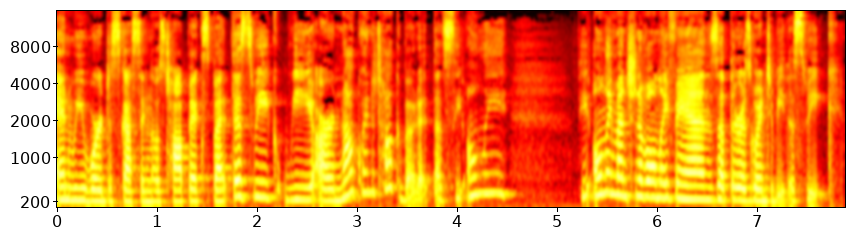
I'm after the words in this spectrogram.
and we were discussing those topics. But this week we are not going to talk about it. That's the only the only mention of OnlyFans that there is going to be this week.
